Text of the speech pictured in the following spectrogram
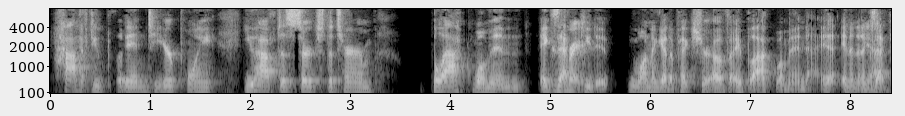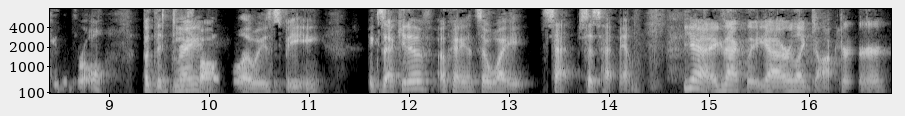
have to put in, to your point, you have to search the term black woman executive. You want to get a picture of a black woman in an Yeah. executive role. But the Right. default will always be executive. Okay, it's a white set cis het man. Yeah, exactly. Yeah, or like doctor,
